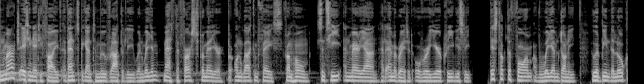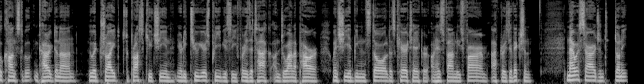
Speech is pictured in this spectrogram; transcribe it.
In March 1885, events began to move rapidly when William met the first familiar but unwelcome face from home since he and Mary Ann had emigrated over a year previously. This took the form of William Dunny, who had been the local constable in Carrigdownane, who had tried to prosecute Sheehan nearly two years previously for his attack on Joanna Power when she had been installed as caretaker on his family's farm after his eviction. Now a sergeant, Dunny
